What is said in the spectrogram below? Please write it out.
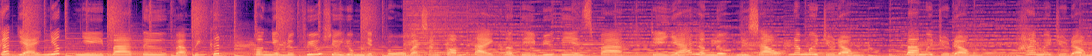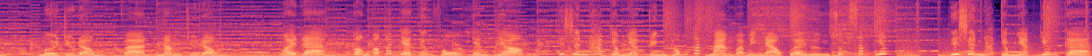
Các giải nhất, nhì, ba, tư và khuyến khích còn nhận được phiếu sử dụng dịch vụ và sản phẩm tại Khơ Thị Beauty and Spa trị giá lần lượt như sau 50 triệu đồng, 30 triệu đồng, 20 triệu đồng, 10 triệu đồng và 5 triệu đồng. Ngoài ra, còn có các giải thưởng phụ dành cho thí sinh hát dòng nhạc truyền thống cách mạng và biển đảo quê hương xuất sắc nhất, thí sinh hát dòng nhạc dân ca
